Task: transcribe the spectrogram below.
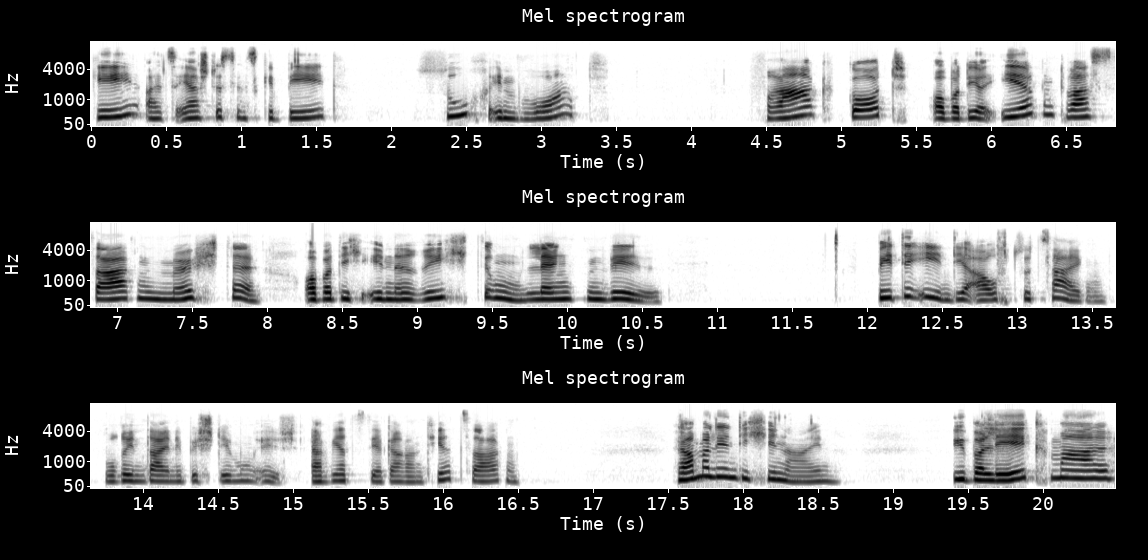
Geh als erstes ins Gebet, such im Wort Frag Gott, ob er dir irgendwas sagen möchte, ob er dich in eine Richtung lenken will. Bitte ihn, dir aufzuzeigen, worin deine Bestimmung ist. Er wird es dir garantiert sagen. Hör mal in dich hinein. Überleg mal,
